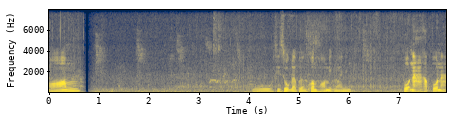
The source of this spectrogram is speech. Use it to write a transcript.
หอม โอ้สีซุกแล้วเพิ่มความหอมอีกหน่อยหนึ่งโป๊ะหนาครับโป๊ะหนา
